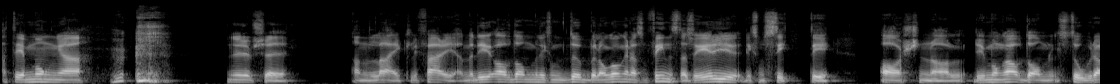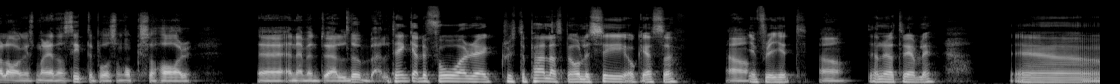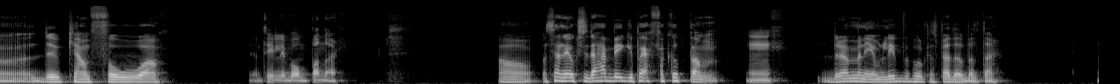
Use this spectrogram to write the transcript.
att det är många, nu är det i och för sig unlikely färgen, men det är av de liksom dubbelomgångarna som finns där så är det ju liksom City, Arsenal, det är ju många av de stora lagen som man redan sitter på som också har eh, en eventuell dubbel. Tänk att du får eh, Crystal Palace med C och Esse Ja, i en free hit. ja. Den är rätt trevlig. Eh, du kan få... En till i bompan där. Ja. Och sen är också, det här bygger på FA-cupen. Mm. Drömmen är om Liverpool kan spela dubbelt där.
